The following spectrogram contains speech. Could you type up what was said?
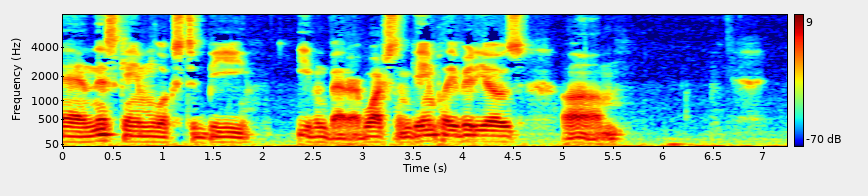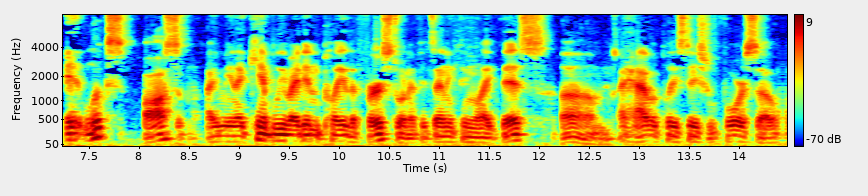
and this game looks to be even better. I've watched some gameplay videos. Um, it looks awesome. I mean, I can't believe I didn't play the first one if it's anything like this. Um, I have a PlayStation 4, so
